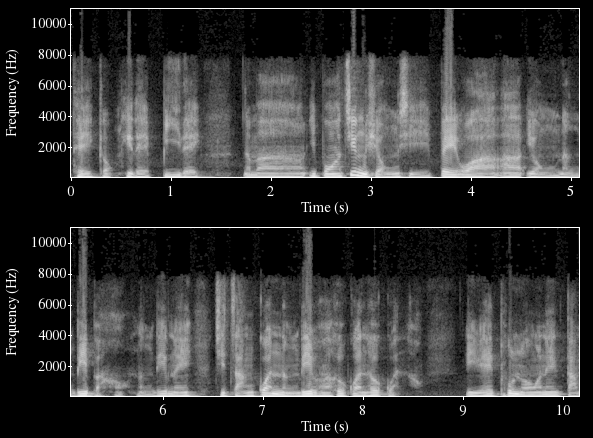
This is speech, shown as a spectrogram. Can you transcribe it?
提供迄个比例。那么一般正常是八瓦啊，用两粒吧，吼，两粒呢一张灌两粒啊，好灌好灌哦。因为喷哦安尼淡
